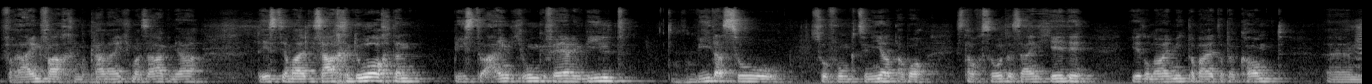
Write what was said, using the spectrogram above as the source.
vereinfachen. Man kann eigentlich mal sagen, ja, lest dir mal die Sachen durch, dann bist du eigentlich ungefähr im Bild, mhm. wie das so, so funktioniert. Aber es ist auch so, dass eigentlich jede, jeder neue Mitarbeiter, der kommt, ähm,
